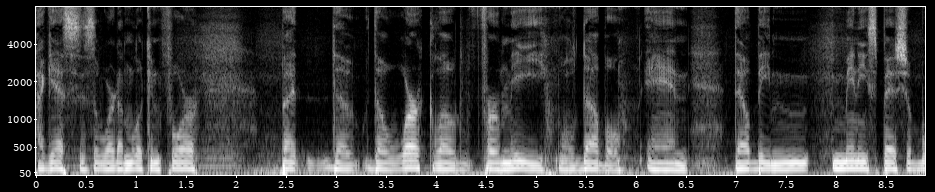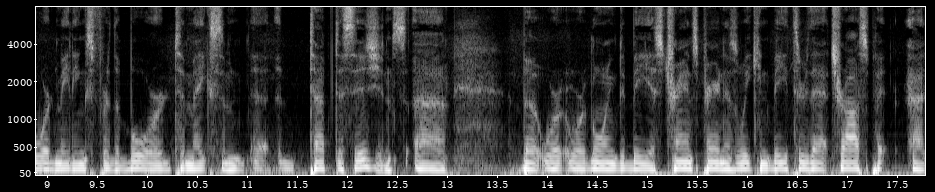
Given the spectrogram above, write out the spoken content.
I guess is the word I'm looking for. But the the workload for me will double, and there'll be m- many special board meetings for the board to make some uh, tough decisions. Uh, but we're, we're going to be as transparent as we can be through that tros- uh,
